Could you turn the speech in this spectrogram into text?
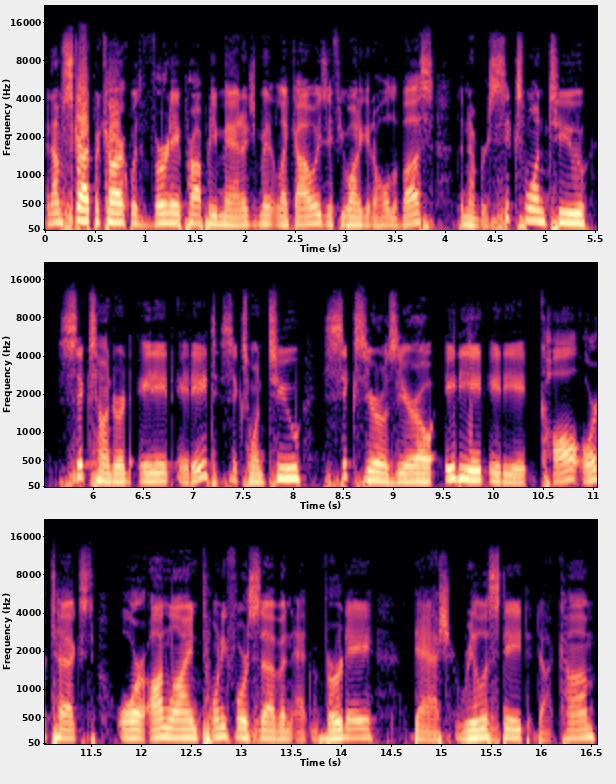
And I'm Scot Pekarek with Verde Property Management. Like always, if you want to get a hold of us, the number is 612 600 8888, 612 600 8888. Call or text or online 24 7 at verde realestate.com.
